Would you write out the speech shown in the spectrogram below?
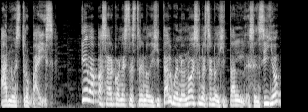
a nuestro país. ¿Qué va a pasar con este estreno digital? Bueno, no es un estreno digital sencillo,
